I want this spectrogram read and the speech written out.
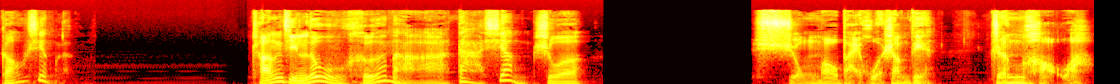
高兴了。长颈鹿、河马、大象说：“熊猫百货商店真好啊！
